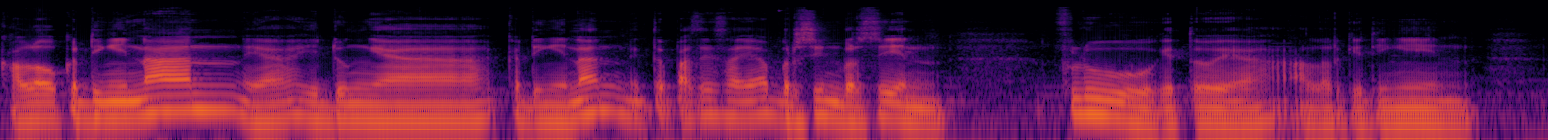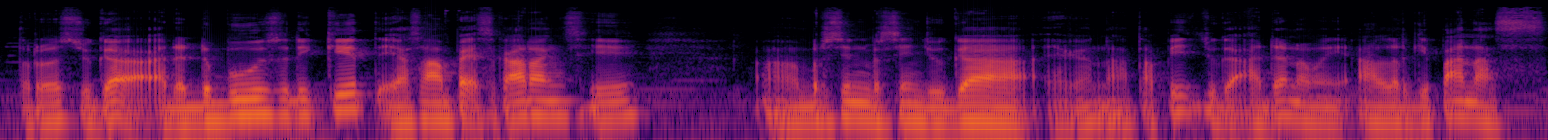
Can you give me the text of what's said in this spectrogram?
kalau kedinginan ya hidungnya kedinginan itu pasti saya bersin bersin flu gitu ya alergi dingin terus juga ada debu sedikit ya sampai sekarang sih uh, bersin-bersin juga ya kan. Nah, tapi juga ada namanya alergi panas.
